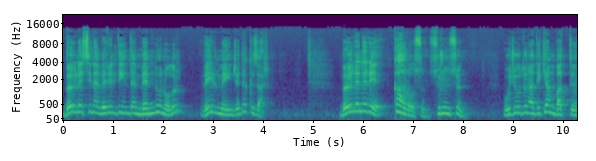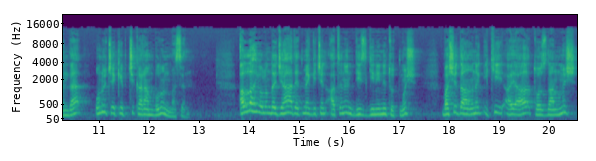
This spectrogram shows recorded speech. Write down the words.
Böylesine verildiğinde memnun olur, verilmeyince de kızar. Böyleleri kahrolsun, sürünsün. Vücuduna diken battığında onu çekip çıkaran bulunmasın. Allah yolunda cihad etmek için atının dizginini tutmuş, başı dağınık iki ayağı tozlanmış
